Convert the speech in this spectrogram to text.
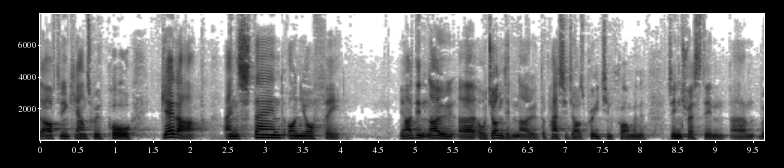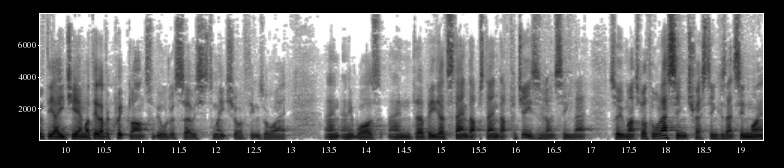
after the encounter with Paul, get up and stand on your feet. Know, I didn't know, uh, or John didn't know, the passage I was preaching from, and it's interesting. Um, with the AGM, I did have a quick glance at the order of service just to make sure everything was all right, and, and it was. And uh, but he had stand up, stand up for Jesus. We don't sing that too much, but I thought that's interesting because that's in my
